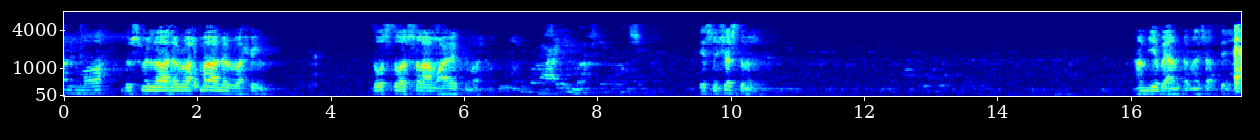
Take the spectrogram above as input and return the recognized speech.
بسم اللہ. الرحمن الرحیم دوستو، السلام علیکم اس نشست میں ہم یہ بیان کرنا چاہتے ہیں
